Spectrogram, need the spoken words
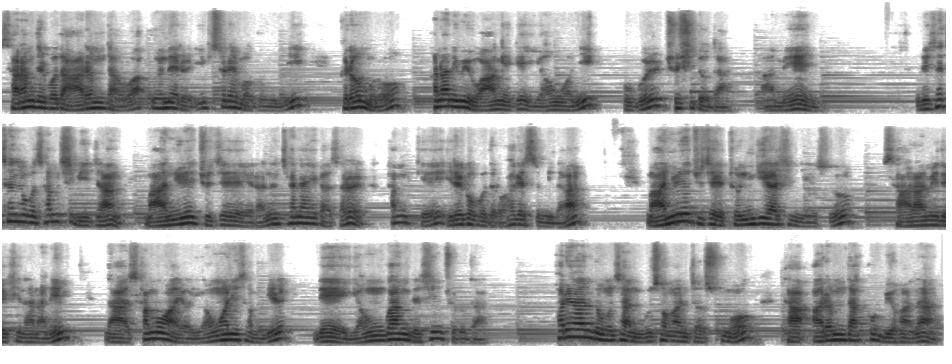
사람들보다 아름다워 은혜를 입술에 머금으니 그러므로 하나님이 왕에게 영원히 복을 주시도다. 아멘. 우리 새 찬송가 32장 만유의 주제라는 찬양의 가사를 함께 읽어보도록 하겠습니다. 만유의 주제 존귀하신 예수, 사람이 되신 하나님, 나 사모하여 영원히 섬길 내 영광 되신 주로다. 화려한 동산, 무성한 저 수목, 다 아름답고 묘하나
